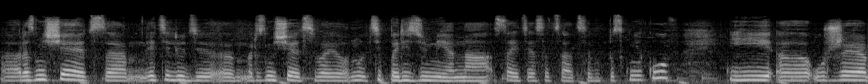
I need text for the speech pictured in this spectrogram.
э, размещаются, эти люди э, размещают свое, ну, типа резюме на сайте Ассоциации выпускников, и э, уже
